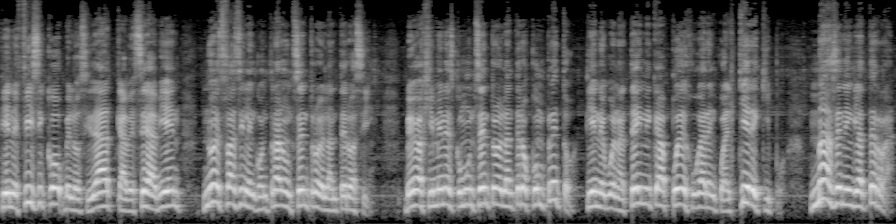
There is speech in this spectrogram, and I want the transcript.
Tiene físico, velocidad, cabecea bien. No es fácil encontrar un centro delantero así. Veo a Jiménez como un centro delantero completo. Tiene buena técnica, puede jugar en cualquier equipo. Más en Inglaterra.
